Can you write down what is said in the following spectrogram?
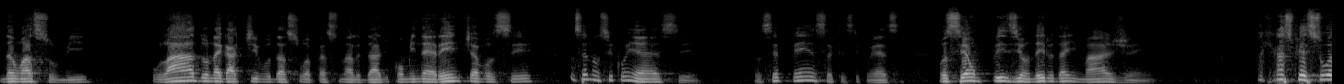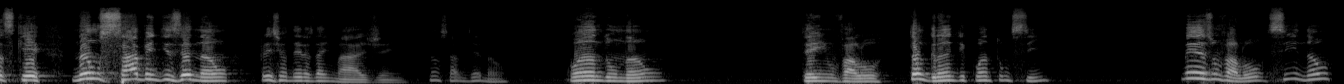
não assumir o lado negativo da sua personalidade como inerente a você, você não se conhece. Você pensa que se conhece. Você é um prisioneiro da imagem. Aquelas pessoas que não sabem dizer não, prisioneiras da imagem. Não sabem dizer não. Quando um não tem um valor tão grande quanto um sim. Mesmo valor, sim e não,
